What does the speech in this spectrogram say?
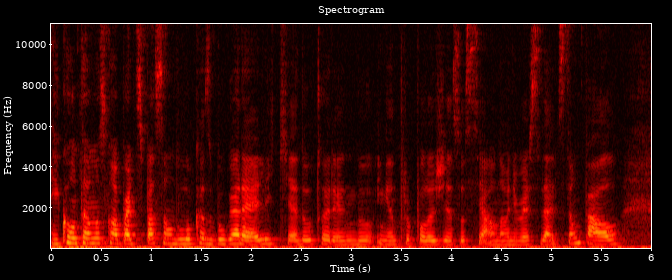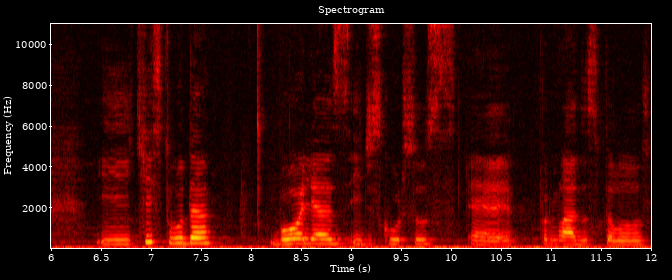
E contamos com a participação do Lucas Bulgarelli, que é doutorando em antropologia social na Universidade de São Paulo e que estuda bolhas e discursos é, formulados pelos,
